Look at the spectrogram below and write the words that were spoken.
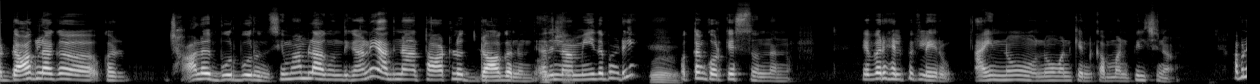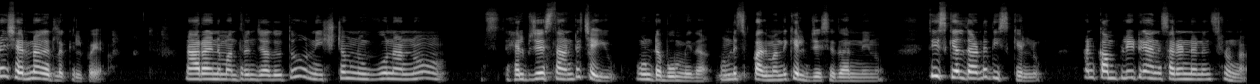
డాగ్ లాగా ఒక చాలా బూర్బూర్ ఉంది. సింహం లాగా ఉంది కానీ అది నా థాట్లో డాగ్ అని ఉంది. అది నా మీద పడి మొత్తం కొరికేస్తుంది నన్ను. ఎవరు హెల్ప్కి లేరు. I know no one can come అని పిలిచిన. అప్పుడు నేను శరణాగతిలోకి వెళ్ళిపోయా. నారాయణ మంత్రం చదువుతూ నీ ఇష్టం నువ్వు నన్ను హెల్ప్ చేస్తా అంటే చెయ్యు. ఉంటా భూమి మీద. ఉండి పది మందికి హెల్ప్ చేసేదాన్ని నేను. తీసుకెళ్తా అంటే తీసుకెళ్ళు. అండ్ కంప్లీట్గా ఆయన సరెండరెన్స్లో ఉన్నా.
